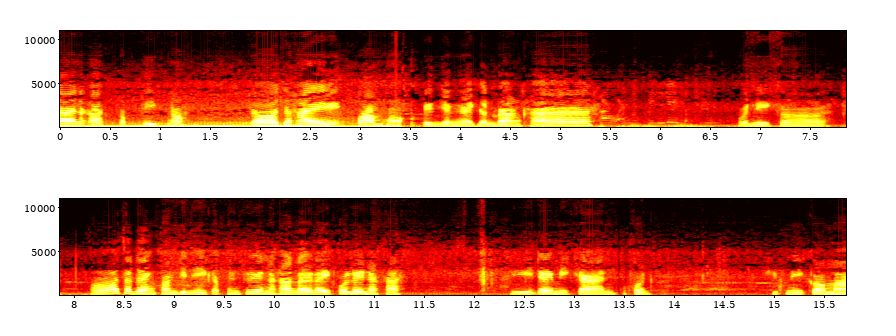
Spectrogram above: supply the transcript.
ได้นะคะ กับพริกเนาะ ก็จะให้ความหอมเป็นยังไงกันบ้างคะ วันนี้ก็ขอแสดงความยินดีกับเพื่อนๆนะคะ หลายๆคนเลยนะคะ ที่ได้มีการทุกคน คลิปนี้ก็มา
